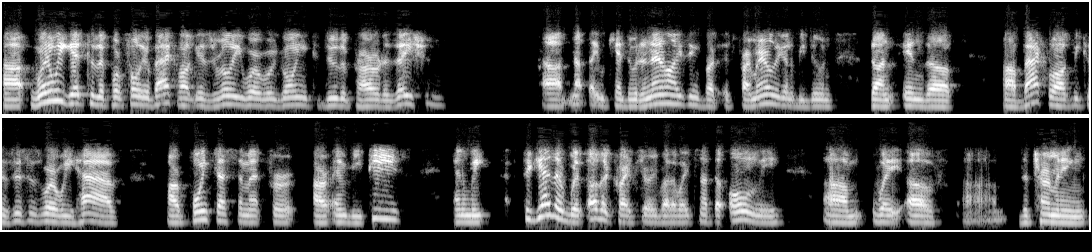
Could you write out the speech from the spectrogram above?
Uh, when we get to the portfolio backlog is really where we're going to do the prioritization. Uh, not that we can't do it in analyzing, but it's primarily going to be doing, done in the uh, backlog because this is where we have our points estimate for our MVPs, and we, together with other criteria, by the way, it's not the only um, way of um, determining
